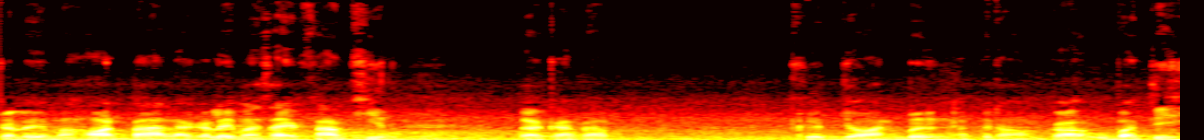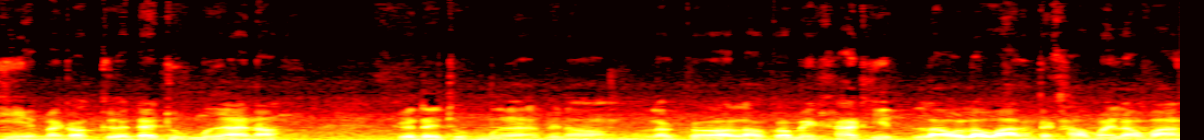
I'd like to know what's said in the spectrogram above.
ก็เลยมาหอดบ้านแล้วก็เลยมาใส่ความคิดแล้วก็แบบ เคิดย้อนเบิ่งครับพี่น้องก็อุบัติเหตุมันก็เกิดได้ทุกเมื่อเนาะเกิดได้ทุกเมื่อพี่น้อง แล้วก็เราก็ไม่คาดคิดเราระวังแต่เขาไม่ระวัง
